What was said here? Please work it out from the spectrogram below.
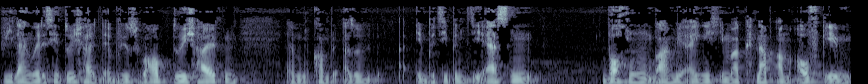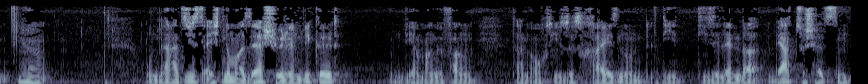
wie lange wir das hier durchhalten, ob wir es überhaupt durchhalten, ähm, also im Prinzip in die ersten Wochen waren wir eigentlich immer knapp am Aufgeben. Ja. Und da hat sich das echt nochmal sehr schön entwickelt. Und wir haben angefangen, dann auch dieses Reisen und die, diese Länder wertzuschätzen.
